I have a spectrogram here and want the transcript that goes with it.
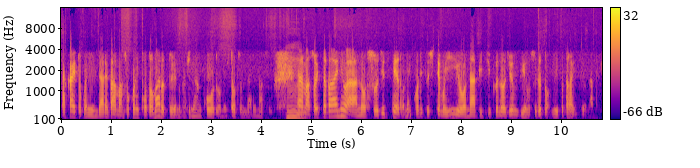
高いところにいるんであれば、まあ、そこにとどまるというのが避難行動の一つになります。うん、ただまあそういった場合にはあの数日程度ね孤立してもいいような備蓄の準備をするということが必要になってきます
